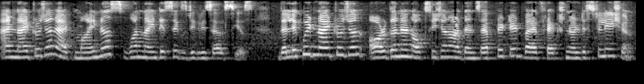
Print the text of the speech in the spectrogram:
and nitrogen at minus 196 degrees Celsius. The liquid nitrogen, argon and oxygen are then separated by fractional distillation.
